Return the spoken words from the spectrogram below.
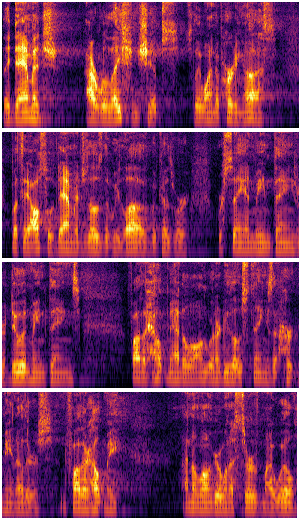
They damage our relationships, so they wind up hurting us, but they also damage those that we love because we're, we're saying mean things, we're doing mean things. Father, help me. I no longer want to do those things that hurt me and others. And Father, help me. I no longer want to serve my will.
